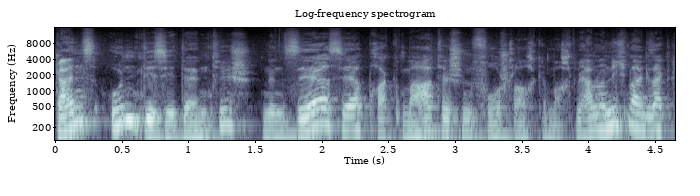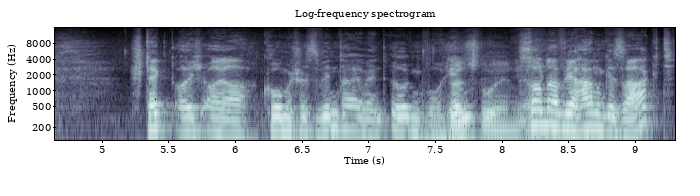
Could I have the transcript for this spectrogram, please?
ganz undissidentisch einen sehr, sehr pragmatischen Vorschlag gemacht. Wir haben noch nicht mal gesagt, steckt euch euer komisches Winterevent irgendwo hin, wohin, ja. sondern wir haben gesagt,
